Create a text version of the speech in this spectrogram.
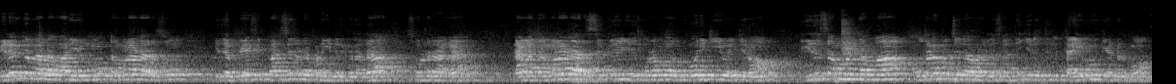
விலங்குகள் நல வாரியமும் தமிழ்நாடு அரசும் இதை பேசி பரிசீலனை பண்ணிட்டு இருக்கிறதா சொல்கிறாங்க நாங்கள் தமிழ்நாடு அரசுக்கு இது மூலமா ஒரு கோரிக்கையும் வைக்கிறோம். இது சம்பந்தமா முதலமைச்சர் அவர்களை சந்திக்கிறதுக்கு டைமும் கேட்டிருக்கோம்.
